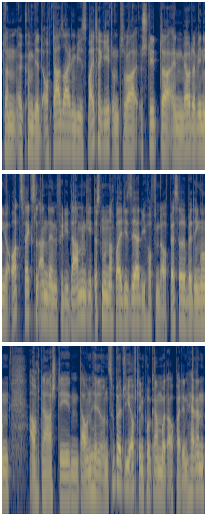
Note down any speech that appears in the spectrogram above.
dann äh, können wir auch da sagen, wie es weitergeht. Und zwar steht da ein mehr oder weniger Ortswechsel an, denn für die Damen geht es nun nach Val d'Isère. Die hoffen da auf bessere Bedingungen. Auch da stehen Downhill und Super G auf dem Programm und auch bei den Herren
